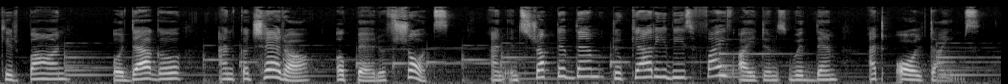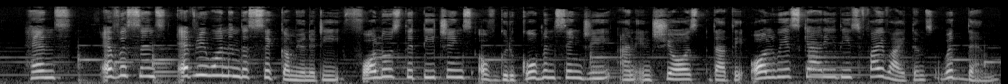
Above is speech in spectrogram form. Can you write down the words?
kirpan, a dagger, and kachera, a pair of shorts, and instructed them to carry these five items with them at all times. Hence, ever since everyone in the Sikh community follows the teachings of Guru Gobind Singh Ji and ensures that they always carry these five items with them.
